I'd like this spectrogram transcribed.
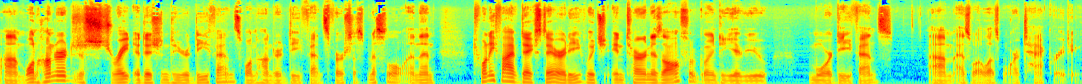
Um, 100 just straight addition to your defense, 100 defense versus missile, and then 25 dexterity, which in turn is also going to give you more defense, um, as well as more attack rating.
